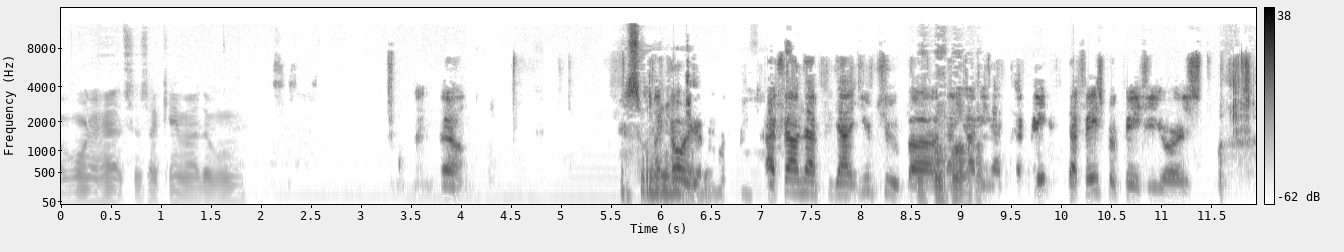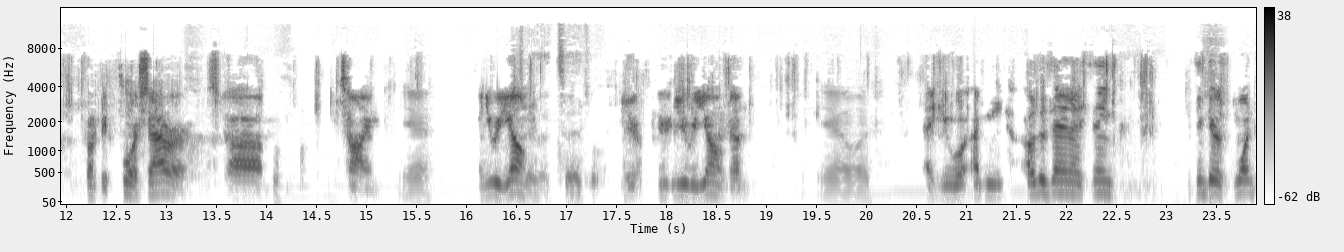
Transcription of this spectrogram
I've worn a hat since I came out of the womb. Yeah, that's I weird. told you. I found that that YouTube, uh, I, I mean that, that fa- that Facebook page of yours from before Sarah's um, time, Yeah. and you were young. See the turtle. You, you you were young, man, Yeah, I was. and you were. I mean, other than I think, I think there was one.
